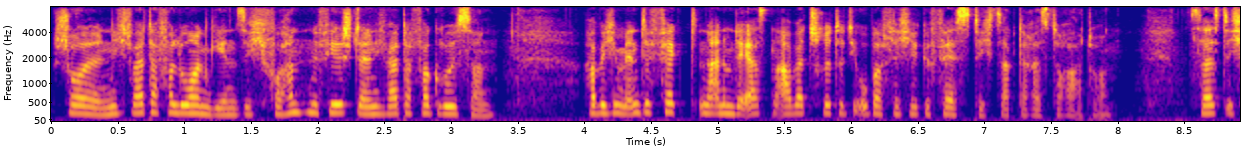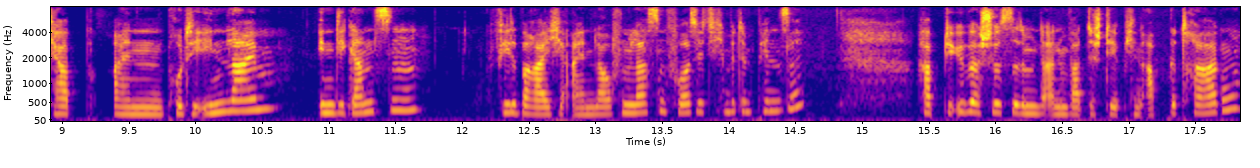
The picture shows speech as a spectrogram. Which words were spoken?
Schollen nicht weiter verloren gehen, sich vorhandene Fehlstellen nicht weiter vergrößern, habe ich im Endeffekt in einem der ersten Arbeitsschritte die Oberfläche gefestigt, sagt der Restaurator. Das heißt, ich habe einen Proteinleim in die ganzen Fehlbereiche einlaufen lassen, vorsichtig mit dem Pinsel, habe die Überschüsse mit einem Wattestäbchen abgetragen,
